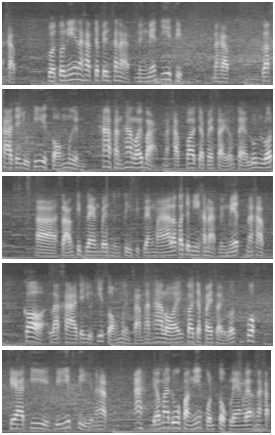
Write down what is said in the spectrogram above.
นะครับ ส่วนตัวนี้นะครับจะเป็นขนาด1เมตร20นะครับราคาจะอยู่ที่ 25,500 บาทนะครับก็จะไปใส่ตั้งแต่รุ่นรถอ่า30 แรงไปถึง 40 แรงม้า แล้วก็จะมีขนาด 1 เมตรนะครับก็ราคาจะอยู่ที่ 23,500 ก็จะไปใส่รถพวก KRT B24 นะครับอะเดี๋ยวมาดูฝั่งนี้ฝนตกแรงแล้วนะครับ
